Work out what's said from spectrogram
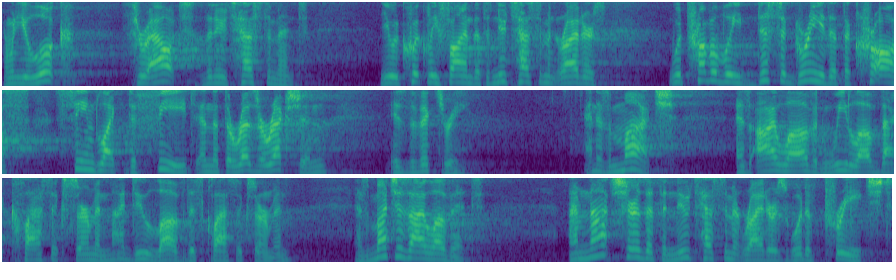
And when you look throughout the New Testament, you would quickly find that the New Testament writers would probably disagree that the cross seemed like defeat and that the resurrection is the victory. And as much as I love and we love that classic sermon, and I do love this classic sermon, as much as I love it, I'm not sure that the New Testament writers would have preached,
